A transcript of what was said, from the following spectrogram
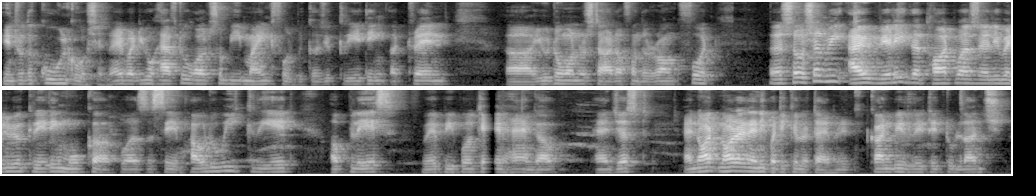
into the cool quotient, right? But you have to also be mindful because you're creating a trend. Uh, you don't want to start off on the wrong foot. Uh, social, we I really the thought was really when we were creating Mocha was the same. How do we create a place where people can hang out and just and not not at any particular time. It can't be related to lunch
